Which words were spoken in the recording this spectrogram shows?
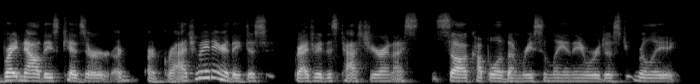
right now these kids are, are, are graduating, or they just graduated this past year, and I saw a couple of them recently, and they were just really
